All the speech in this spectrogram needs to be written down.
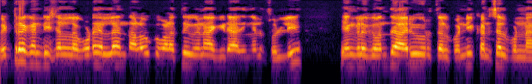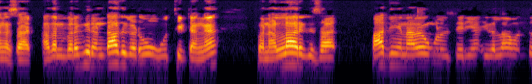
வெற்ற கண்டிஷன்ல கூட எல்லாம் இந்த அளவுக்கு வளர்த்து வீணாக்கிடாதீங்கன்னு சொல்லி எங்களுக்கு வந்து அறிவுறுத்தல் பண்ணி கன்சல்ட் பண்ணாங்க சார் அதன் பிறகு ரெண்டாவது கடுவும் ஊத்திட்டாங்க. இப்ப நல்லா இருக்கு சார் பாத்தீங்கன்னாவே உங்களுக்கு தெரியும் இதெல்லாம் வந்து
